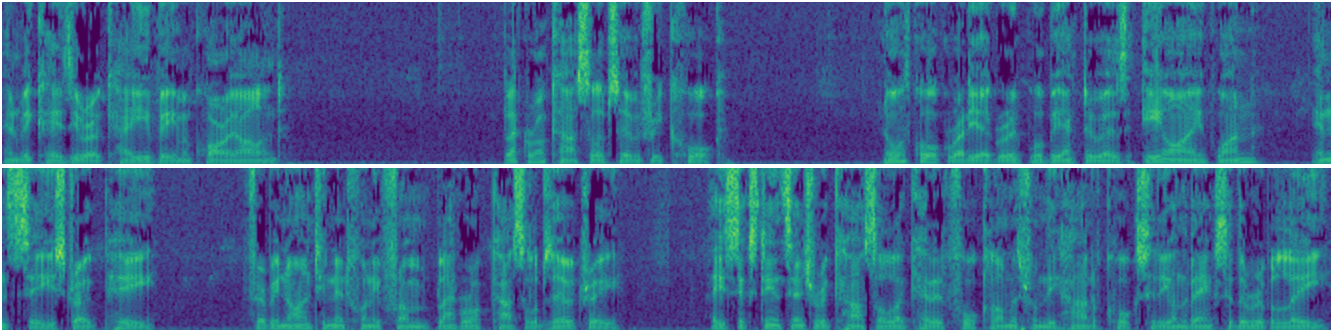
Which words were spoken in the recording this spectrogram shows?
and VK0KEV Macquarie Island. Blackrock Castle Observatory Cork. North Cork Radio Group will be active as EI1 NC stroke P, February 19 and 20 from Blackrock Castle Observatory, a 16th century castle located 4 kilometres from the heart of Cork City on the banks of the River Lee.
